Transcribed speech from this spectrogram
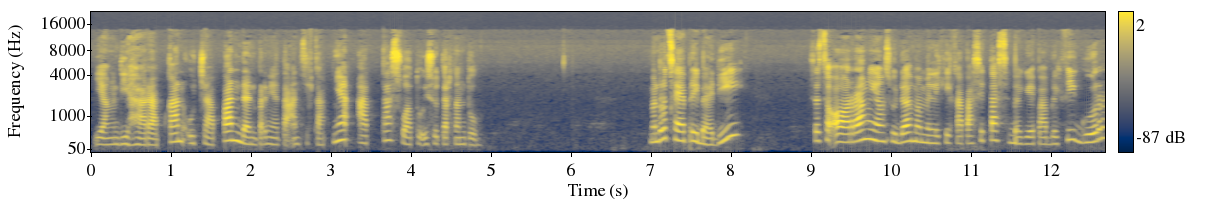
yang diharapkan ucapan dan pernyataan sikapnya atas suatu isu tertentu. Menurut saya pribadi, seseorang yang sudah memiliki kapasitas sebagai public figure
